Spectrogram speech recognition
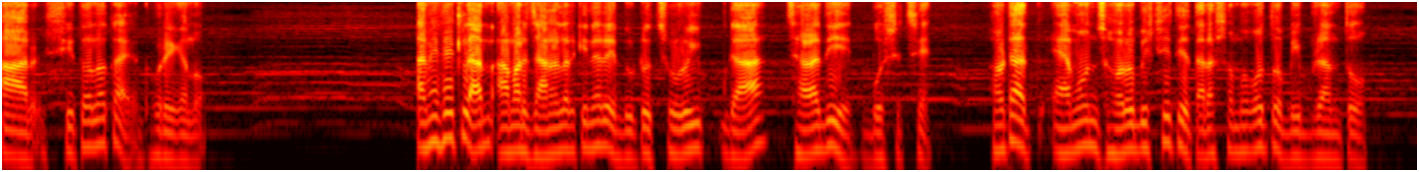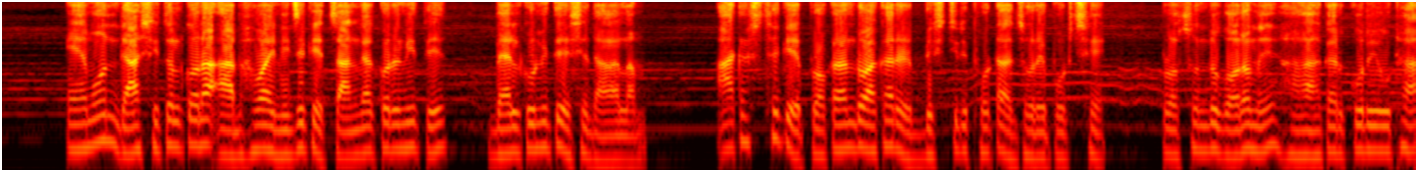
আর শীতলতায় ভরে গেল। আমি দেখলাম আমার জানালার কিনারে দুটো চড়ুই গা ছাড়া দিয়ে বসেছে। হঠাৎ এমন ঝড় বৃষ্টিতে তারা সম্ভবত বিভ্রান্ত। এমন গা শীতল করা আবহাওয়ায় নিজেকে চাঙ্গা করে নিতে ব্যালকনিতে এসে দাঁড়ালাম। আকাশ থেকে প্রকাণ্ড আকারের বৃষ্টির ফোঁটা ঝরে পড়ছে। প্রচণ্ড গরমে হাহাকার করে ওঠা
